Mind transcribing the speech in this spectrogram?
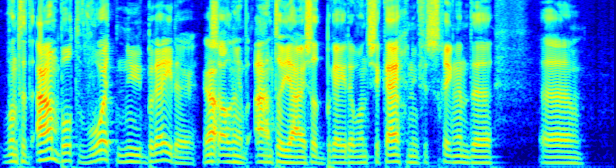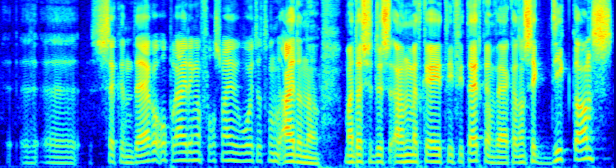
want het aanbod wordt nu breder. Ja. Dus al een aantal jaar is dat breder. Want je krijgt nu verschillende eh, eh, eh, secundaire opleidingen, volgens mij hoe wordt het toen. I don't know. Maar dat je dus aan met creativiteit kan werken. En als ik die kans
